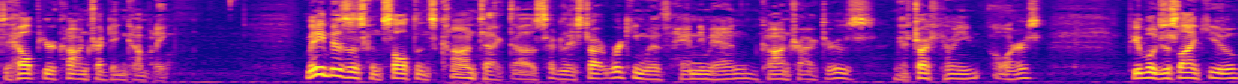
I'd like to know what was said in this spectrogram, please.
to help your contracting company. Many business consultants contact us after they start working with handyman, contractors, construction company owners, people just like you,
